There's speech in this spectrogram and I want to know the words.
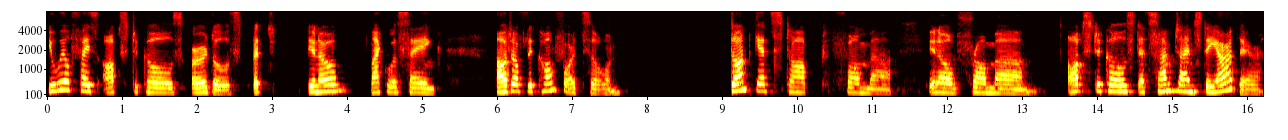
You will face obstacles, hurdles, but you know, like I was saying, out of the comfort zone. Don't get stopped from, uh, you know, from um, obstacles that sometimes they are there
